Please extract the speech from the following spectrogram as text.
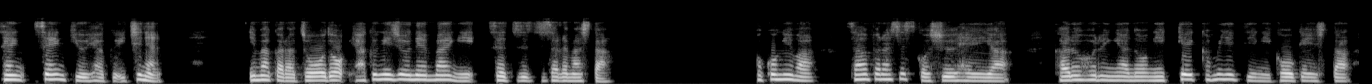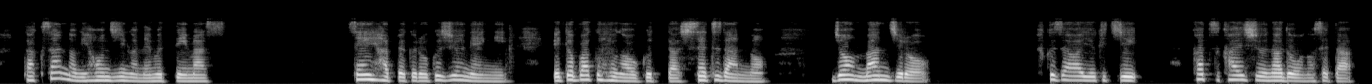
1901年、今からちょうど120年前に設立されました。ここにはサンフランシスコ周辺やカリフォルニアの日系コミュニティに貢献したたくさんの日本人が眠っています。1860年に江戸幕府が送った使節団のジョン万次郎、福沢諭吉、勝海舟などを乗せた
